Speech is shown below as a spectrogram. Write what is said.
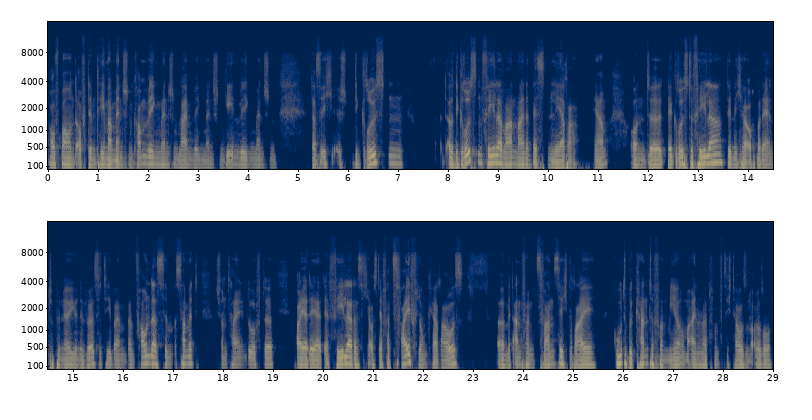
aufbauend auf dem Thema Menschen kommen wegen Menschen, bleiben wegen Menschen, gehen wegen Menschen, dass ich die größten, also die größten Fehler waren meine besten Lehrer. Ja. Und äh, der größte Fehler, den ich ja auch bei der Entrepreneur University beim, beim Founders Summit schon teilen durfte, war ja der, der Fehler, dass ich aus der Verzweiflung heraus äh, mit Anfang 20 drei gute Bekannte von mir um 150.000 Euro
